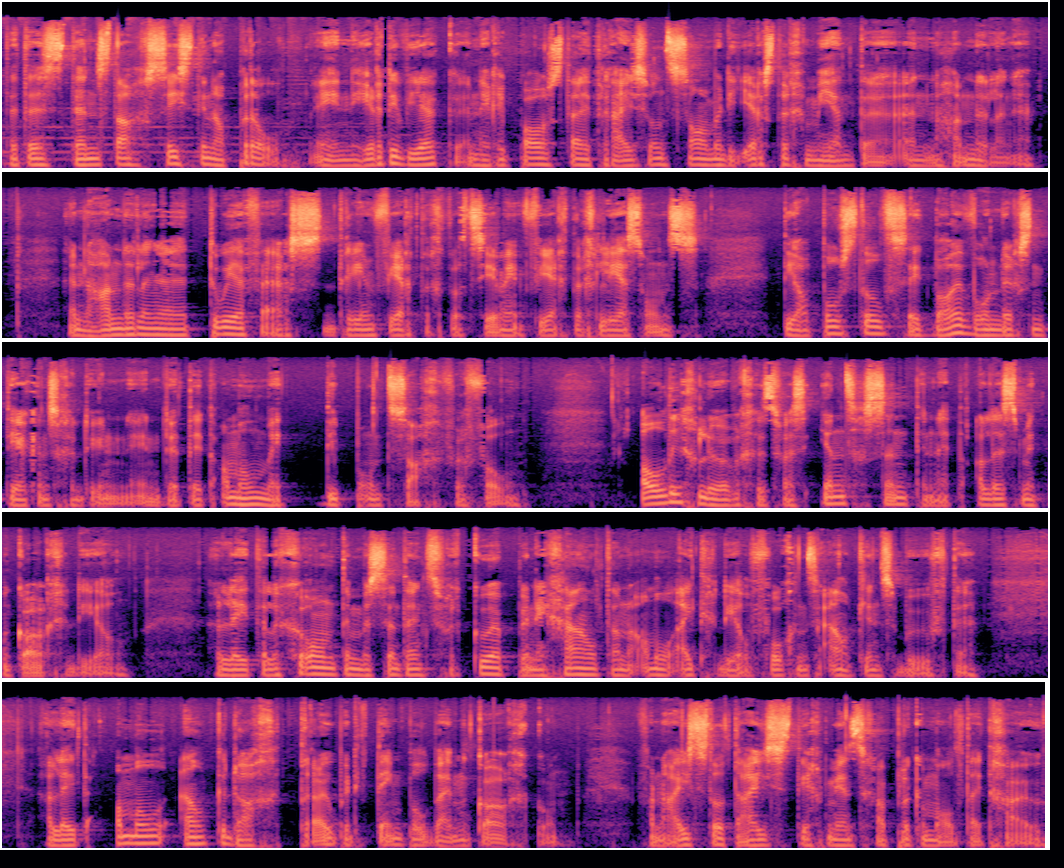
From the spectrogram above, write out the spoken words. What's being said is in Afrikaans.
Dit is Dinsdag 16 April en hierdie week in hierdie paastyd reis ons saam met die eerste gemeente in Handelinge. In Handelinge 2 vers 43 tot 47 lees ons: Die apostels het baie wonders en tekens gedoen en dit het almal met diep ontzag vervul. Al die gelowiges was eensgesind en het alles met mekaar gedeel. Hulle het hulle grond en besittings verkoop en die geld aan almal uitgedeel volgens elkeen se behoeftes. Hulle het almal elke dag trou by die tempel bymekaar gekom. Van huis tot huis die gemeenskaplike maaltyd gehou.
